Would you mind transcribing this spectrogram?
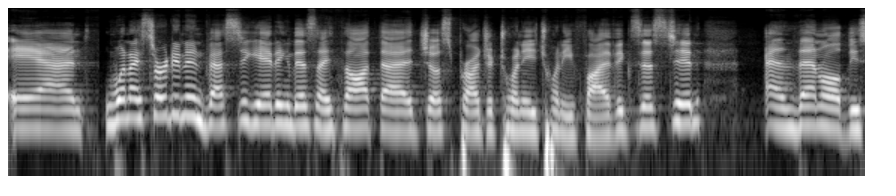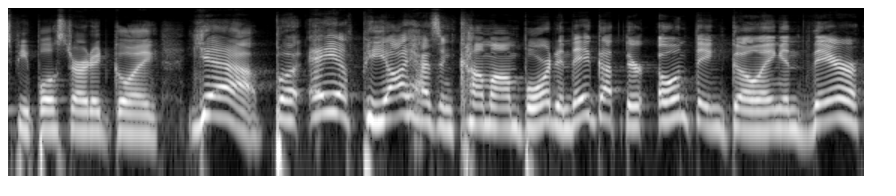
And when I started investigating this, I thought that just Project 2025 existed. And then all these people started going, yeah, but AFPI hasn't come on board and they've got their own thing going and they're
